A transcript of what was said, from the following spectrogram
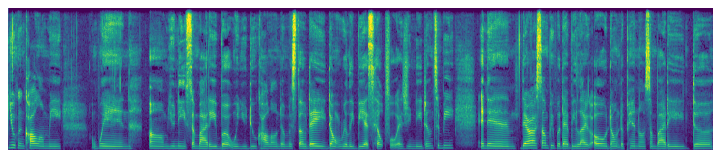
you can call on me when um you need somebody but when you do call on them and stuff they don't really be as helpful as you need them to be. And then there are some people that be like oh don't depend on somebody to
